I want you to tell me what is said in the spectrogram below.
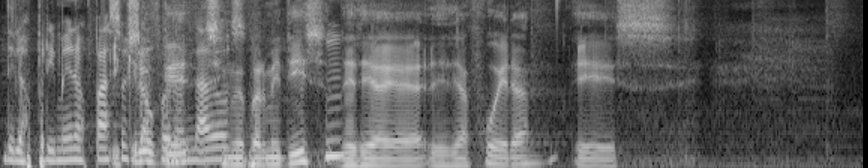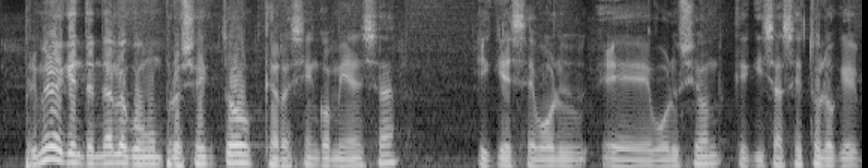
de, los primeros pasos ya fueron dados. Si me permitís, desde, desde afuera, es. Primero hay que entenderlo como un proyecto que recién comienza, y que es eh, evolución, que quizás esto es lo que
